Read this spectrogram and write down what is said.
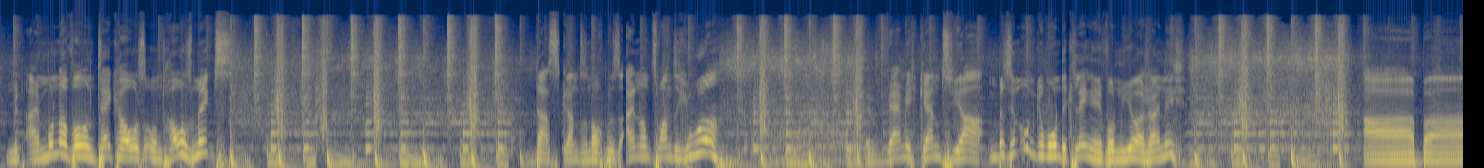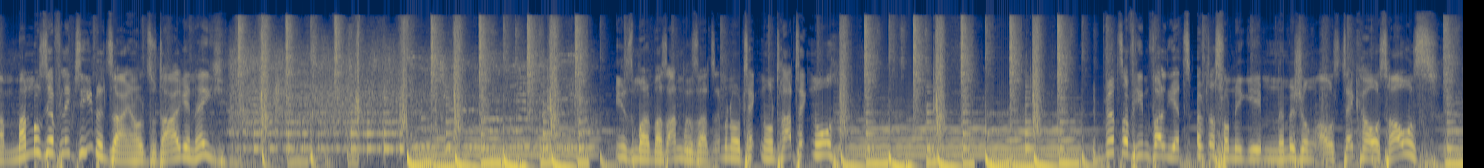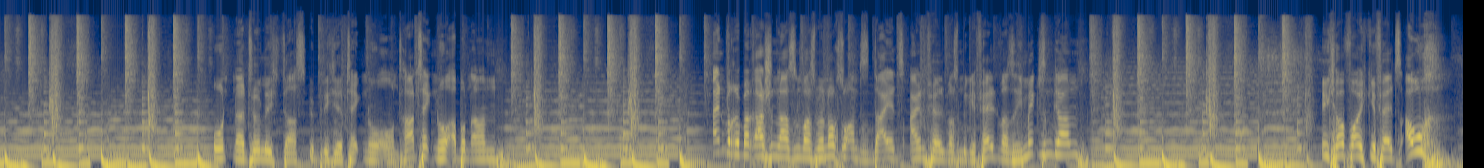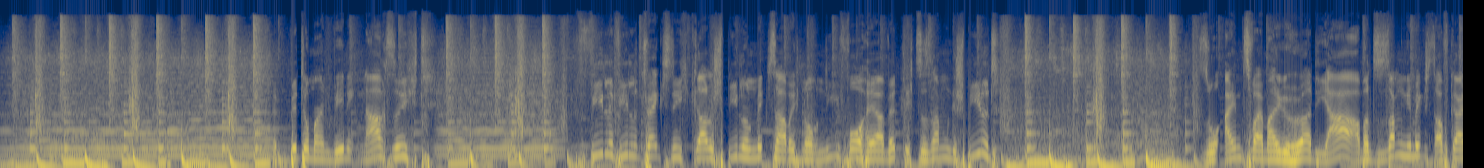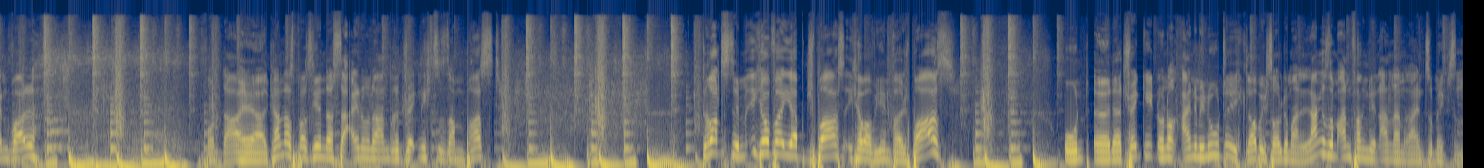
mit einem wundervollen Tech House und House Mix. Das Ganze noch bis 21 Uhr. Wer mich kennt, ja, ein bisschen ungewohnte Klänge von mir wahrscheinlich. Aber man muss ja flexibel sein heutzutage, nicht? Ist mal was anderes als immer nur Techno und Hardtechno. Wird es auf jeden Fall jetzt öfters von mir geben, eine Mischung aus Tech House House und natürlich das übliche Techno und Hardtechno ab und an. Einfach überraschen lassen, was mir noch so an Styles einfällt, was mir gefällt, was ich mixen kann. Ich hoffe, euch gefällt es auch. Bitte um ein wenig Nachsicht. Viele, viele Tracks, die ich gerade spiele und mixe, habe ich noch nie vorher wirklich zusammen gespielt. So ein, zweimal gehört, ja, aber zusammengemixt auf keinen Fall. Von daher kann das passieren, dass der ein oder andere Track nicht zusammenpasst. Trotzdem, ich hoffe, ihr habt Spaß. Ich habe auf jeden Fall Spaß. Und äh, der Track geht nur noch eine Minute. Ich glaube, ich sollte mal langsam anfangen, den anderen reinzumixen.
